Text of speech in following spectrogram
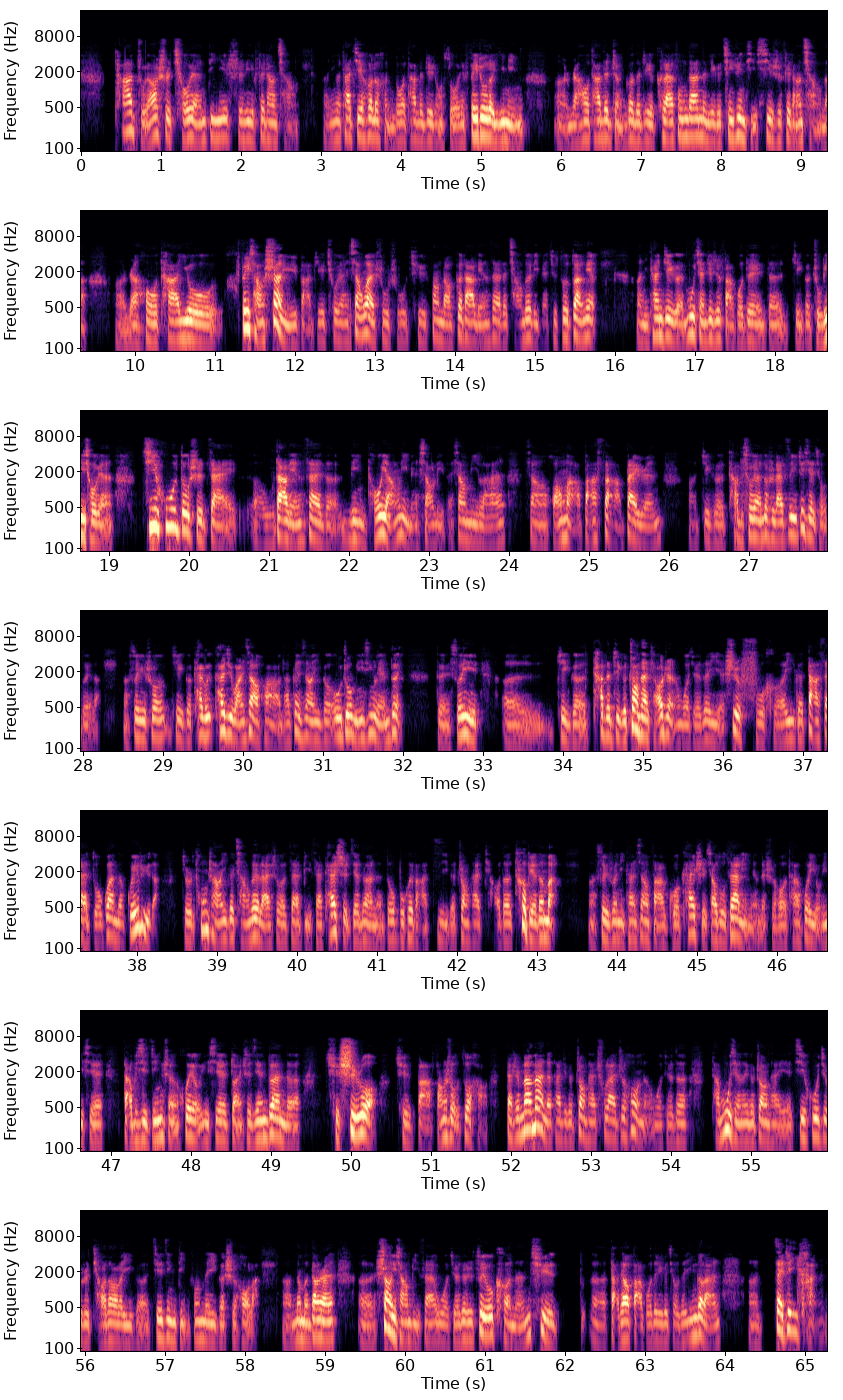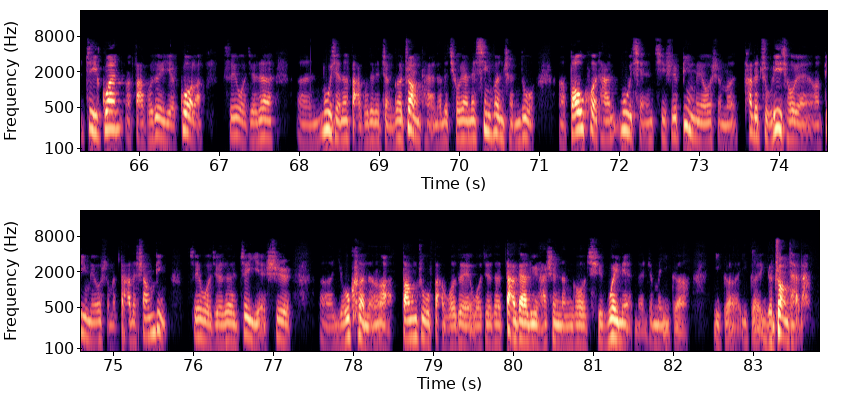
他主要是球员第一实力非常强啊，因为他结合了很多他的这种所谓非洲的移民啊，然后他的整个的这个克莱枫丹的这个青训体系是非常强的啊，然后他又非常善于把这些球员向外输出，去放到各大联赛的强队里面去做锻炼啊。你看这个目前这支法国队的这个主力球员，几乎都是在呃五大联赛的领头羊里面效力的，像米兰、像皇马、巴萨、拜仁。啊，这个他的球员都是来自于这些球队的啊，所以说这个开开句玩笑话，他更像一个欧洲明星联队，对，所以呃，这个他的这个状态调整，我觉得也是符合一个大赛夺冠的规律的，就是通常一个强队来说，在比赛开始阶段呢，都不会把自己的状态调得特别的满啊，所以说你看，像法国开始小组赛里面的时候，他会有一些打不起精神，会有一些短时间段的去示弱。去把防守做好，但是慢慢的他这个状态出来之后呢，我觉得他目前的一个状态也几乎就是调到了一个接近顶峰的一个时候了啊。那么当然，呃，上一场比赛我觉得是最有可能去呃打掉法国的一个球队英格兰呃，在这一坎这一关啊，法国队也过了，所以我觉得嗯，目前的法国队的整个状态，他的球员的兴奋程度啊，包括他目前其实并没有什么他的主力球员啊，并没有什么大的伤病，所以我觉得这也是。呃，有可能啊，帮助法国队，我觉得大概率还是能够去卫冕的这么一个一个一个一个状态吧。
